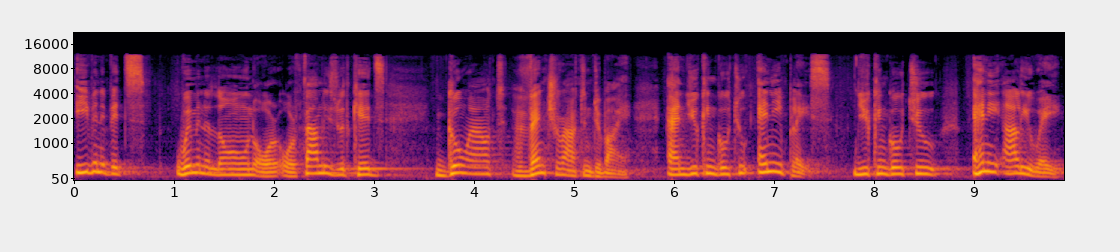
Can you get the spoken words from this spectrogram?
even if it's women alone or, or families with kids, go out, venture out in Dubai. And you can go to any place you can go to any alleyway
